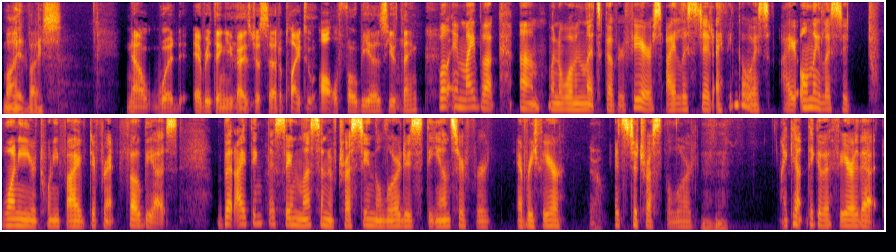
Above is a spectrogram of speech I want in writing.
my advice. Now, would everything you guys just said apply to all phobias, you think? Well, in my book, um, when a woman lets go of her fears, I listed. I think it was. I only listed twenty or twenty-five different phobias, but I think the same lesson of trusting the Lord is the answer for every fear. Yeah. It's to trust the Lord. I can't think of a fear that,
